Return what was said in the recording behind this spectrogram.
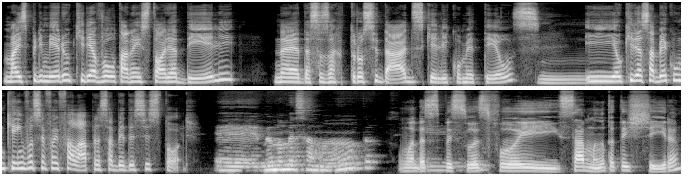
Mas primeiro eu queria voltar na história dele, né, dessas atrocidades que ele cometeu. Sim. E eu queria saber com quem você foi falar para saber dessa história. É, meu nome é Samantha. Uma dessas É, pessoas foi Samantha Teixeira.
